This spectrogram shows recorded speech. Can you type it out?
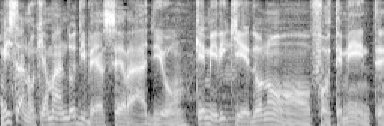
Mi stanno chiamando diverse radio che mi richiedono fortemente.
